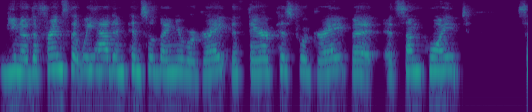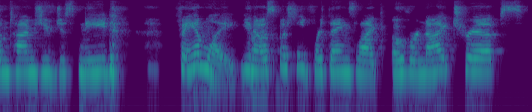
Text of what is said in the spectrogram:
You know, the friends that we had in Pennsylvania were great, the therapists were great, but at some point, sometimes you just need family, you know, right. especially for things like overnight trips.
